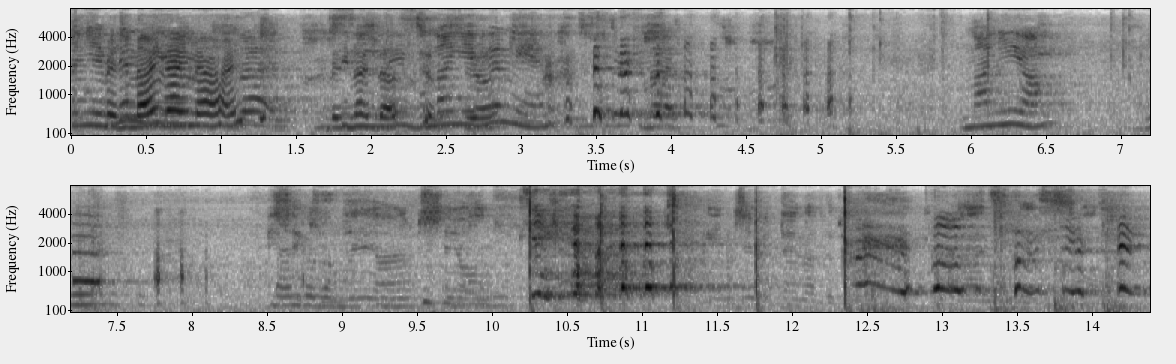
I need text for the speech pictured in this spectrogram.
Belinay nay nay. Belinay dans çalışıyor. yiyebilir miyim? Bundan yiyorum.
